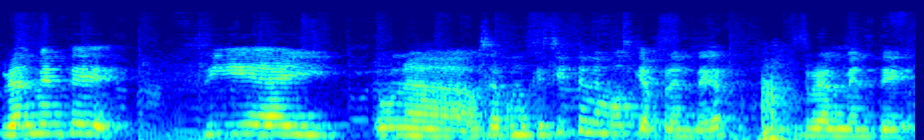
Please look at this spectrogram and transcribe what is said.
realmente sí hay una, o sea, como que sí tenemos que aprender realmente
